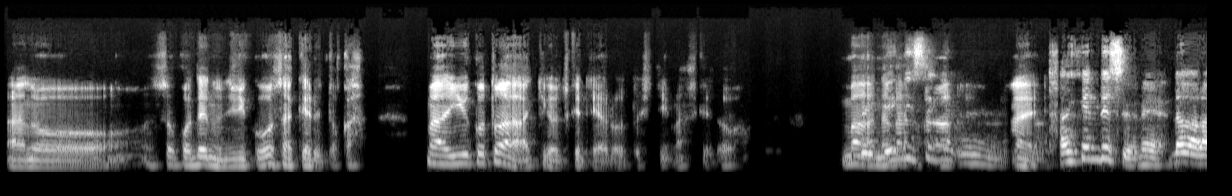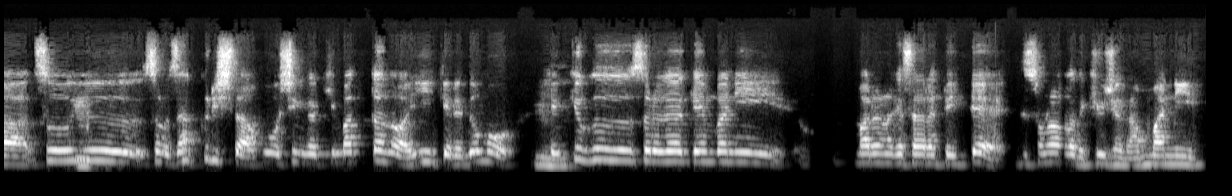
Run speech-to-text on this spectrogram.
あの、そこでの事故を避けるとか、まあ、いうことは気をつけてやろうとしていますけど。まあ、現実的に、うんはい、大変ですよね。だから、そういう、そのざっくりした方針が決まったのはいいけれども、うん、結局、それが現場に丸投げされていて、その中で90何万人、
